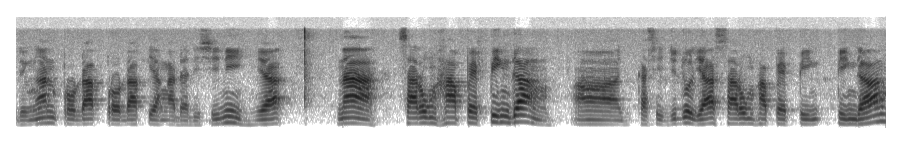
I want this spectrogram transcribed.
dengan produk-produk yang ada di sini ya. Nah sarung HP pinggang. Uh, kasih judul ya sarung HP ping pinggang.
